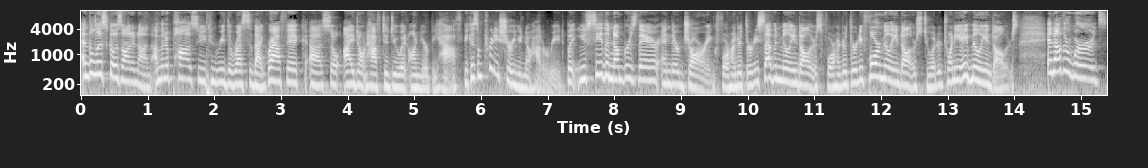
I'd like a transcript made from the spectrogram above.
And the list goes on and on. I'm gonna pause so you can read the rest of that graphic uh, so I don't have to do it on your behalf because I'm pretty sure you know how to read. But you see the numbers there and they're jarring. $437 million, $434 million, $228 million. In other words,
